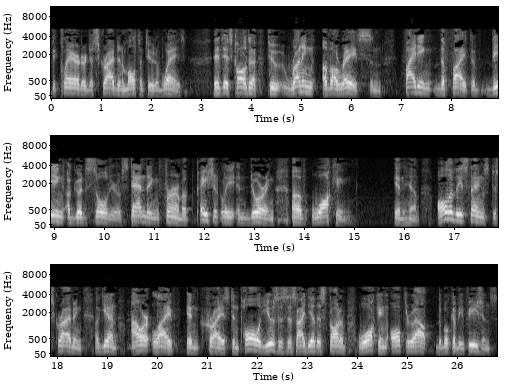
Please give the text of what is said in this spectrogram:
declared or described in a multitude of ways. It, it's called to, to running of a race and fighting the fight, of being a good soldier, of standing firm, of patiently enduring, of walking in Him. All of these things describing, again, our life in Christ. And Paul uses this idea, this thought of walking all throughout the book of Ephesians.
